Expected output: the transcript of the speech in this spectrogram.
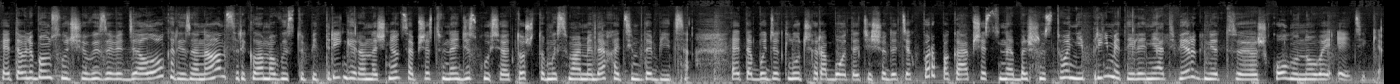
Это в любом случае вызовет диалог, резонанс, реклама выступит триггером, начнется общественная дискуссия, то, что мы с вами да, хотим добиться. Это будет лучше работать еще до тех пор, пока общественное большинство не примет или не отвергнет э, школу новой этики.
